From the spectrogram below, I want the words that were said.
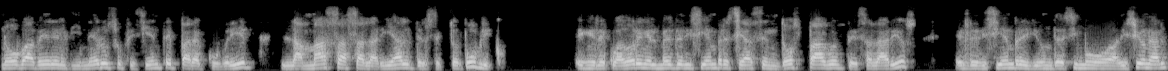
no va a haber el dinero suficiente para cubrir la masa salarial del sector público. En el Ecuador, en el mes de diciembre, se hacen dos pagos de salarios, el de diciembre y un décimo adicional,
